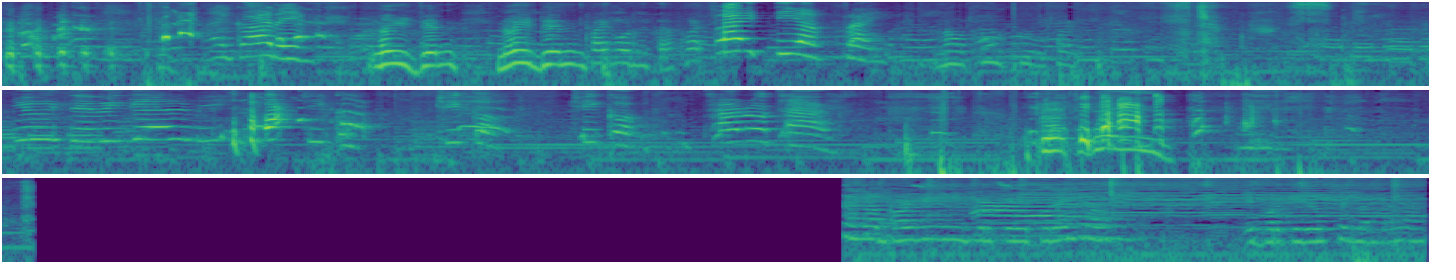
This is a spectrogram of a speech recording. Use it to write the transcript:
I got it. No, you didn't. No, you didn't. Fight, gordita, fight. Fight, dear, fight. No, tú, tú, fight. You didn't get me. Chico, Chico, Chico, turtle tag. Espérate, güey. Ellos y porque yo soy la mala.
